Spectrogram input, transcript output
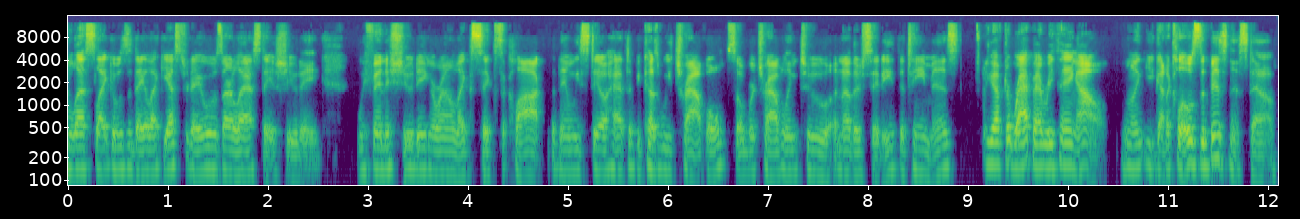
unless like it was a day like yesterday, it was our last day of shooting. We finished shooting around like six o'clock, but then we still had to because we travel. So we're traveling to another city, the team is. You have to wrap everything out. Like you got to close the business down.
